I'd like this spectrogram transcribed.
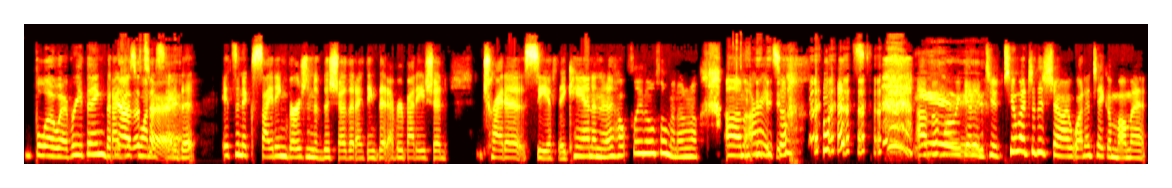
blow everything, but no, I just want to say that it's an exciting version of the show that I think that everybody should try to see if they can, and then hopefully they'll film it. I don't know. Um, all right, so uh, before we get into too much of the show, I want to take a moment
